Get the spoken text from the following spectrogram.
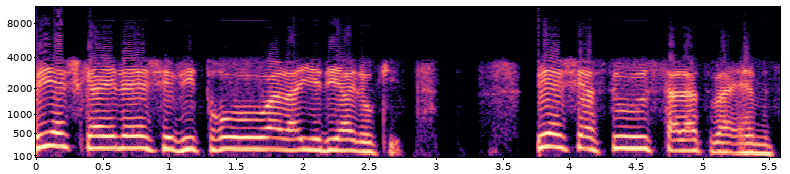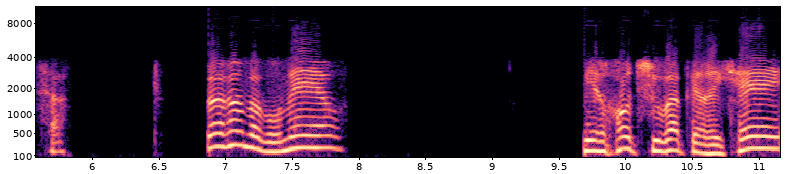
ויש כאלה שוויתרו על הידיעה האלוקית. ויש שעשו סלט באמצע. והרמב"ם אומר, בהלכות תשובה פרק ה',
